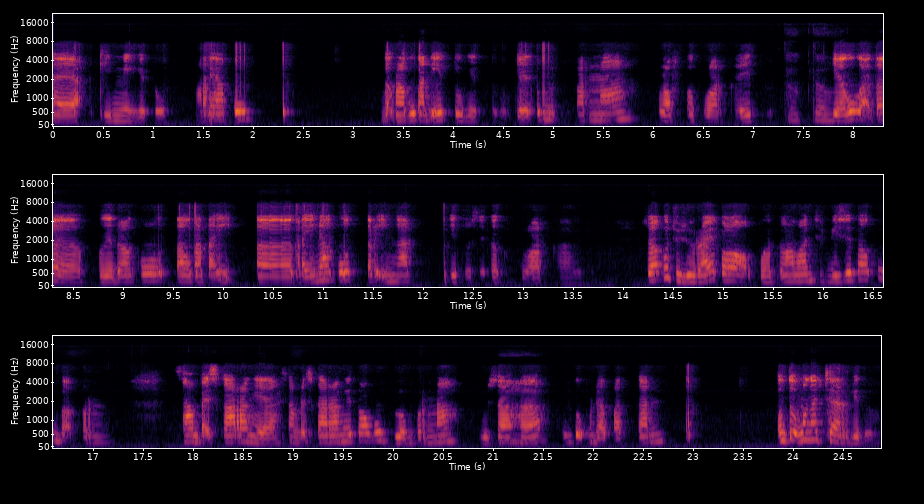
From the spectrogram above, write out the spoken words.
kayak gini gitu. Makanya aku nggak melakukan itu gitu. Yaitu karena love ke keluarga itu. Betul, ya aku nggak tahu ya. Begitu aku tahu kata eh, kata ini aku teringat itu sih ke keluarga gitu. so aku jujur aja kalau buat lawan jenis itu aku nggak pernah sampai sekarang ya sampai sekarang itu aku belum pernah berusaha untuk mendapatkan untuk mengejar gitu.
